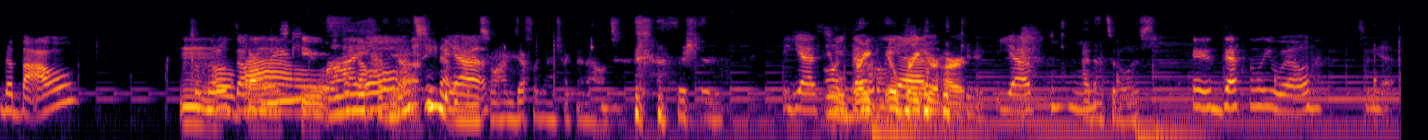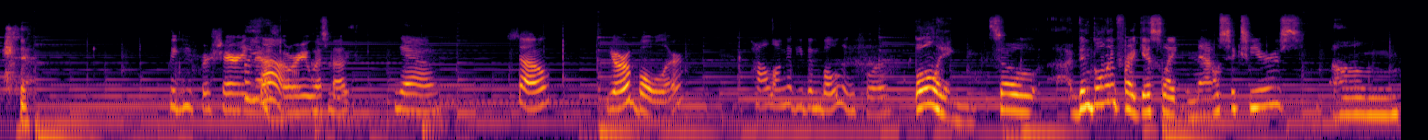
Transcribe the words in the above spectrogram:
the Bao. Mm. little Oh, dummy. That wow. was cute. I Oh, have not seen that yeah. one, so I'm definitely gonna check that out for sure. Yes, Oh, It'll break, it'll break your Okay. heart. Yep, Mhm. Add that to the list. it definitely will. So yeah. Thank you for sharing Oh, that yeah. story with us. Absolutely. Yeah. So, you're a bowler. How long have you been bowling for? Bowling. So I've been bowling for I guess like now six years. Um,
